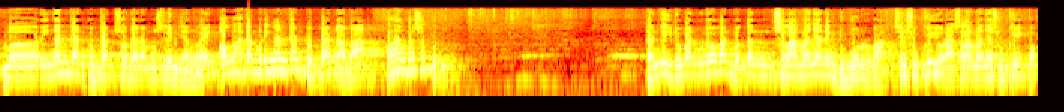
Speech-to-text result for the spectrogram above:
meringankan beban saudara muslim yang lain, Allah akan meringankan beban apa? Orang tersebut. Dan kehidupan menika kan boten selamanya neng dhuwur, Pak. Sing sugih ya ora selamanya sugih kok.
